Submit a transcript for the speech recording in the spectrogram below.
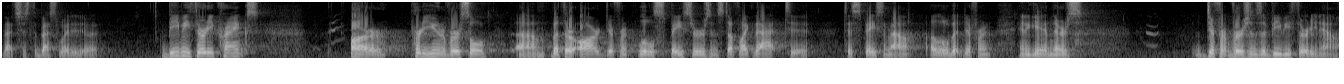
that's just the best way to do it. BB30 cranks are pretty universal, um, but there are different little spacers and stuff like that to, to space them out a little bit different. And again, there's different versions of BB30 now,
